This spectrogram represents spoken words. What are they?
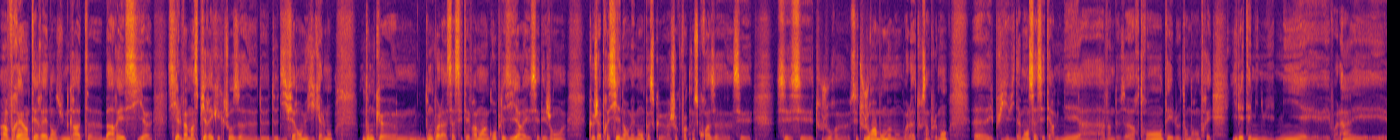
un vrai intérêt dans une gratte euh, barrée si, euh, si elle va m'inspirer quelque chose de, différent musicalement. Donc, donc voilà, ça c'était vraiment un gros plaisir et c'est des gens que j'apprécie énormément parce que à chaque fois qu'on se croise, c'est c'est toujours, euh, c'est toujours un bon moment, voilà, tout simplement. Euh, et puis évidemment, ça s'est terminé à, 22h30 et le temps de rentrer, il était minuit et demi et, voilà. Et,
